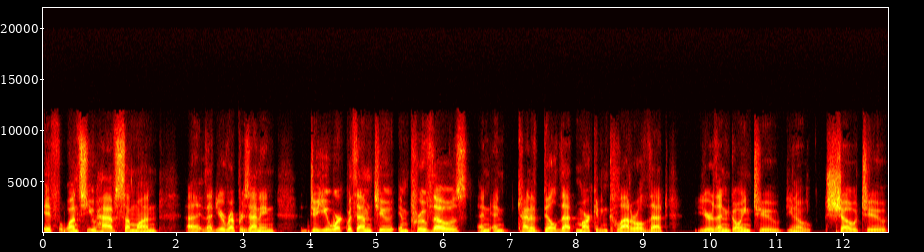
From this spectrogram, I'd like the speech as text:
if once you have someone uh, that you're representing do you work with them to improve those and and kind of build that marketing collateral that you're then going to you know show to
